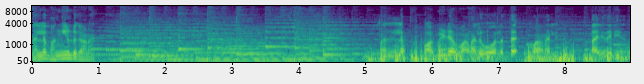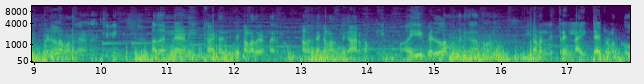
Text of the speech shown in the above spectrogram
നല്ല ഭംഗിയുണ്ട് കാണാൻ. നല്ല പവിഴ മണൽ പോലത്തെ മണൽ. തരി തരി വെള്ള മണലാണ് ആക്ച്വലി അത് തന്നെയാണ് ഈ കടലിന്റെ കളർ ഉണ്ടായിരുന്നത് കടലിന്റെ കളറിന് കാരണം ഈ ഈ വെള്ള മണൽ കാരണമാണ് ഈ കടലിൽ ഇത്രയും ലൈറ്റ് ആയിട്ടുള്ള ബ്ലൂ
